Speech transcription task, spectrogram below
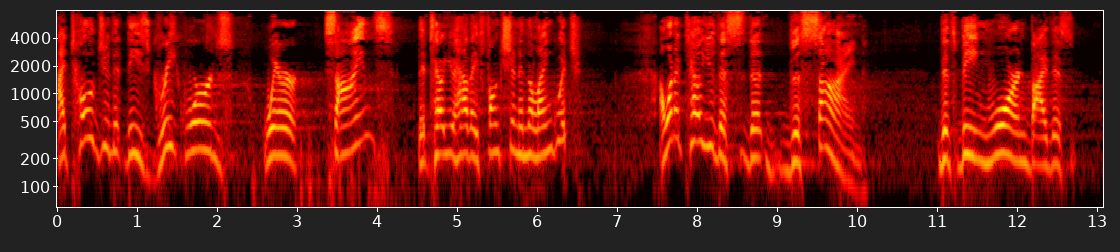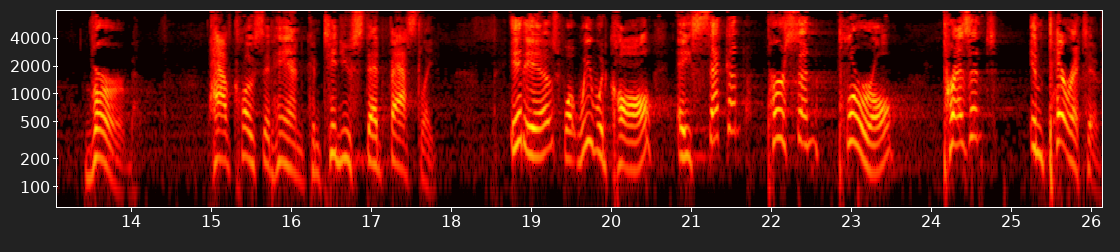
I told you that these Greek words were signs that tell you how they function in the language. I want to tell you this, the, the sign that's being worn by this verb. Have close at hand, continue steadfastly. It is what we would call a second person plural present imperative.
